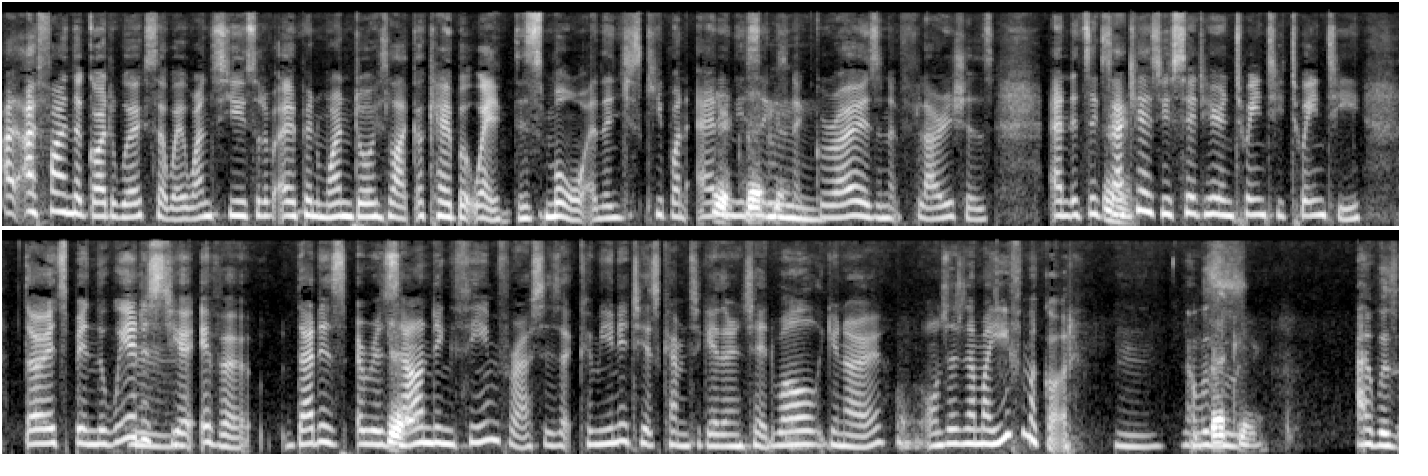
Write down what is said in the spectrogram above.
I, I find that God works that way. Once you sort of open one door, He's like, okay, but wait, there's more, and then you just keep on adding these things, and it grows and it flourishes. And it's mm. exactly as you said here in 2020. Though it's been the weirdest mm. year ever, that is a resounding theme for us. Is that community has come together and said, well, you know, ons is nou maar hier vir mekaar. I was exactly. I was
